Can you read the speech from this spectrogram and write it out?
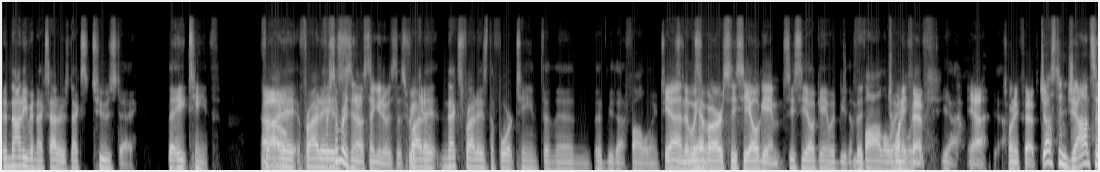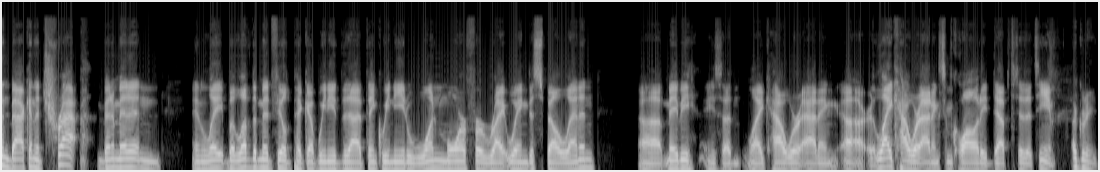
not even next Saturday. It's next Tuesday, the 18th. Friday, Friday. Oh, For some is- reason I was thinking it was this weekend. Friday next Friday is the 14th, and then it'd be that following. Tuesday. Yeah, and then we have So our CCL game. CCL game would be the, the following 25th. week. Yeah, Yeah, Yeah. 25th. Justin Johnson back in the trap. Been a minute and and late, but love the midfield pickup. We need that. I think we need one more for right wing to spell Lennon. Uh, maybe he said like how we're adding, uh, like how we're adding some quality depth to the team. agreed.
